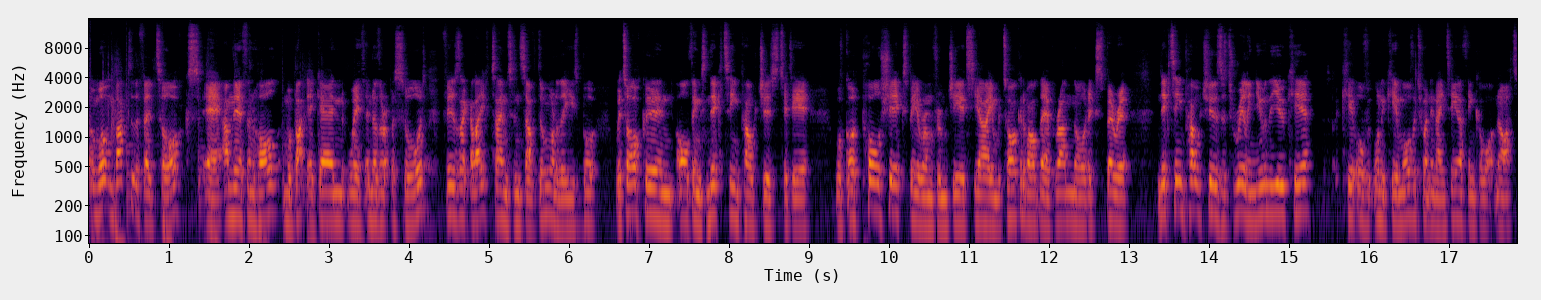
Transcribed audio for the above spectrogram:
and welcome back to the Fed Talks. Uh, I'm Nathan Hall and we're back again with another episode. Feels like a lifetime since I've done one of these, but we're talking all things nicotine pouches today. We've got Paul Shakespeare on from JTI and we're talking about their brand Nordic Spirit. Nicotine pouches, it's really new in the UK. It only came over 2019, I think, or whatnot.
